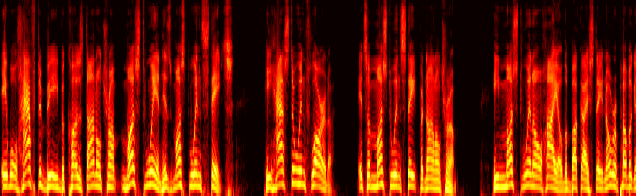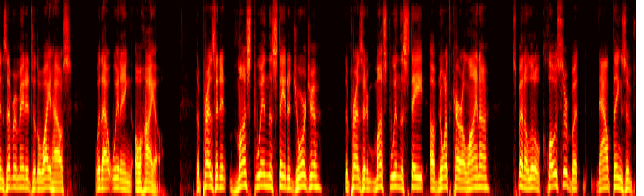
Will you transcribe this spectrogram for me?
It will have to be because Donald Trump must win his must win states. He has to win Florida. It's a must win state for Donald Trump. He must win Ohio, the Buckeye State. No Republicans ever made it to the White House without winning Ohio. The president must win the state of Georgia. The president must win the state of North Carolina. It's been a little closer, but now things have,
